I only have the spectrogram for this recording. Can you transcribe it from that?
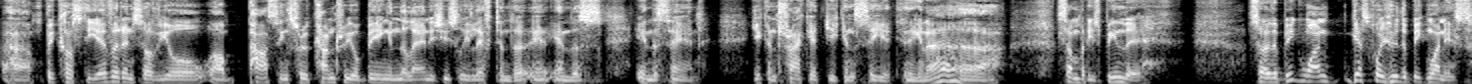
Uh, because the evidence of your uh, passing through country or being in the land is usually left in the in, in this in the sand. You can track it, you can see it. You know, ah, somebody's been there. So the big one, guess who the big one is?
